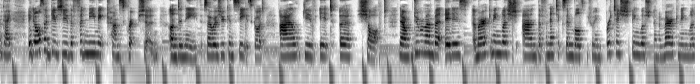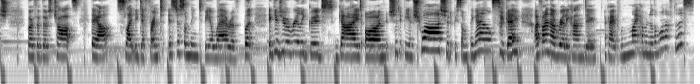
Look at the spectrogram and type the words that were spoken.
Okay, it also gives you the phonemic transcription underneath. So as you can see, it's got, I'll give it a shot. Now, do remember it is American English and the phonetic symbols between British English and American English, both of those charts, they are slightly different. It's just something to be aware of, but it gives you a really good guide on should it be a schwa, should it be something else, okay? I find that really handy. Okay, we might have another one after this.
